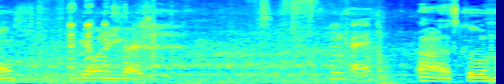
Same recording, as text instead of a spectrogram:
right. Nice. Get one of you guys. Okay. Oh, that's cool.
